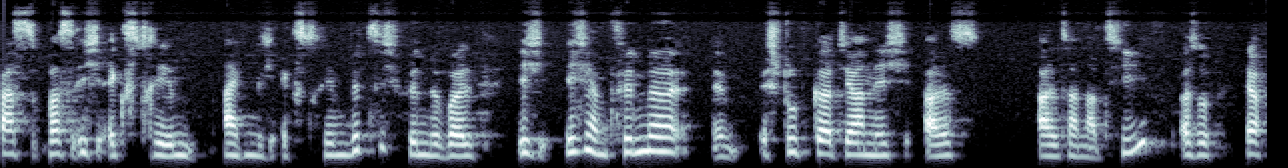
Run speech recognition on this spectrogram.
was, was ich extrem, eigentlich extrem witzig finde, weil ich, ich empfinde äh, Stuttgart ja nicht als alternativ. Also ja,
